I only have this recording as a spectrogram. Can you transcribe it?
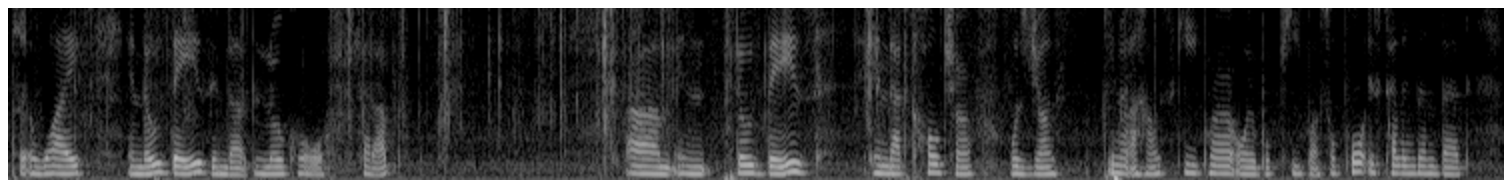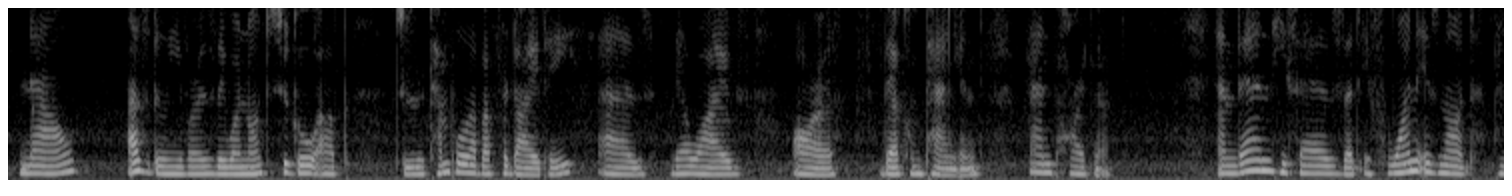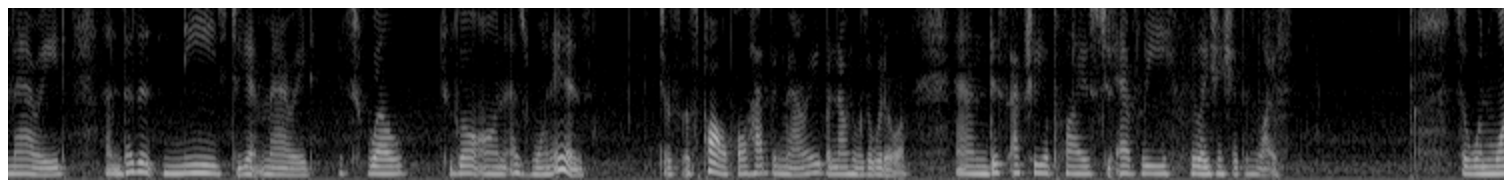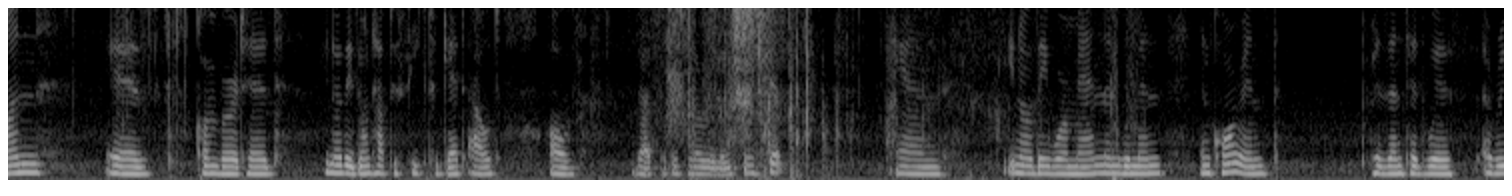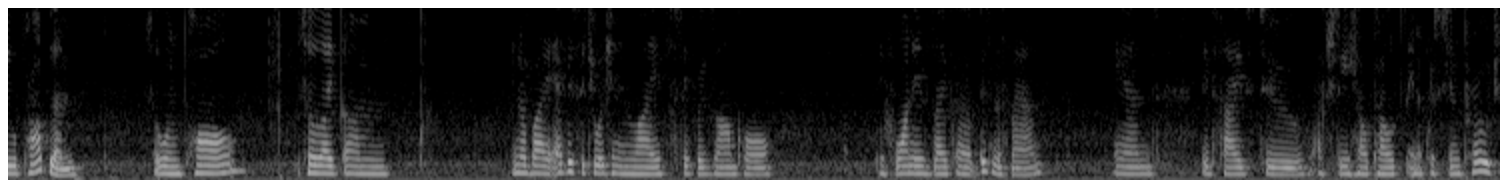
So, a wife in those days, in that local setup, um, in those days, in that culture, was just you know a housekeeper or a bookkeeper. So, Paul is telling them that now, as believers, they were not to go up to the temple of Aphrodite as their wives are their companion and partner. And then he says that if one is not married and doesn't need to get married, it's well to go on as one is. Just as Paul, Paul had been married, but now he was a widower. And this actually applies to every relationship in life. So when one is converted, you know, they don't have to seek to get out of that particular relationship. And, you know, they were men and women in Corinth presented with a real problem. So when Paul, so like, um, you know, by every situation in life, say for example, if one is like a businessman and they decide to actually help out in a Christian pro-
